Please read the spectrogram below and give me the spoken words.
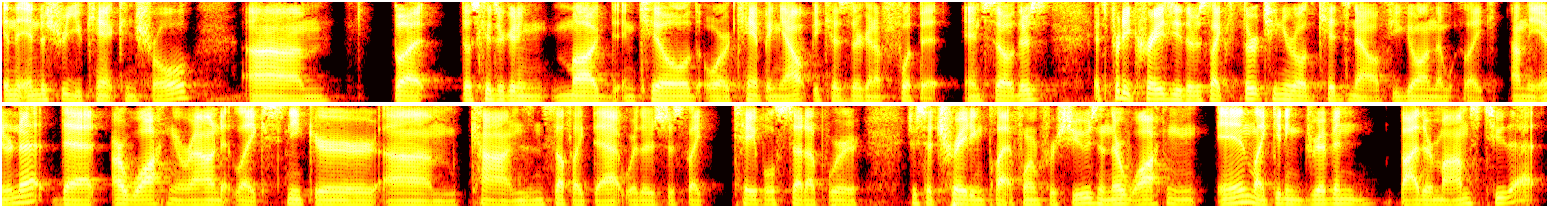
in the industry you can't control. Um, but those kids are getting mugged and killed or camping out because they're going to flip it. And so there's, it's pretty crazy. There's like 13 year old kids now, if you go on the, like on the internet that are walking around at like sneaker, um, cons and stuff like that, where there's just like tables set up where just a trading platform for shoes and they're walking in, like getting driven by their moms to that.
